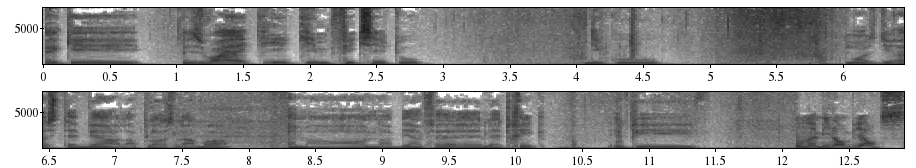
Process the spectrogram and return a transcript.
et que je voyais qui, qui me fixait tout. Du coup, moi je dirais c'était bien à la place là-bas. On a, on a bien fait les trucs. Et puis, On a mis l'ambiance.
